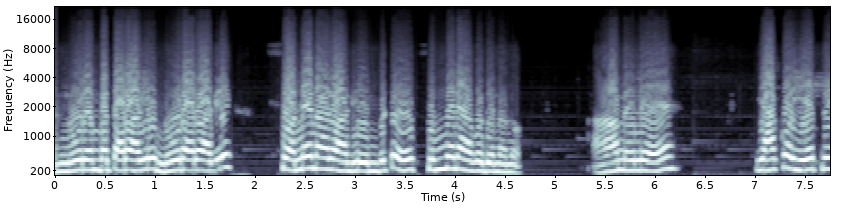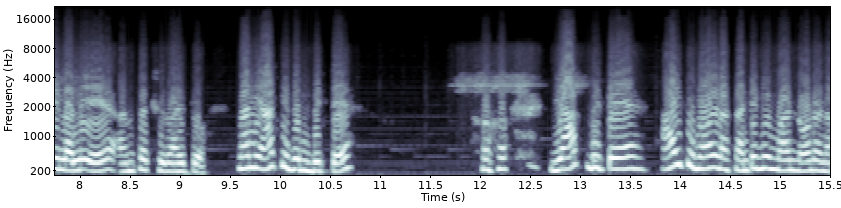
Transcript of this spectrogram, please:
ನೂರ ಎಂಬತ್ತಾರು ಆಗ್ಲಿ, ನೂರಾರು ಆಗ್ಲಿ, ಸೊನ್ನೆನಾರು ಆಗ್ಲಿ ಅಂದ್ಬಿಟ್ಟು ಸುಮ್ಮನೆ ಆಗೋದೆ ನಾನು. ಆಮೇಲೆ ಯಾಕೋ ಏಪ್ರಿಲ್ ಅಲ್ಲಿ ಅನ್ಸಕ್ ಶುರು ಆಯ್ತು. ನಾನು ಯಾಕೆ ಇದನ್ ಬಿಟ್ಟೆ? ಯಾಕೆ ಬಿಟ್ಟೆ? ಆಯ್ತು ನೋಡೋಣ ಕಂಟಿನ್ಯೂ ಮಾಡಿ ನೋಡೋಣ.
